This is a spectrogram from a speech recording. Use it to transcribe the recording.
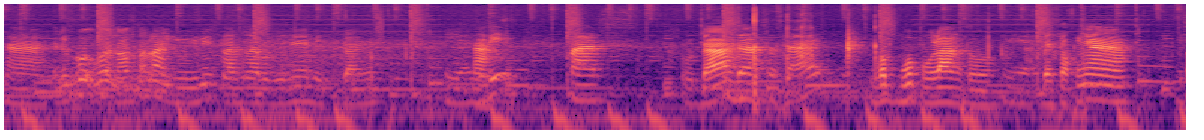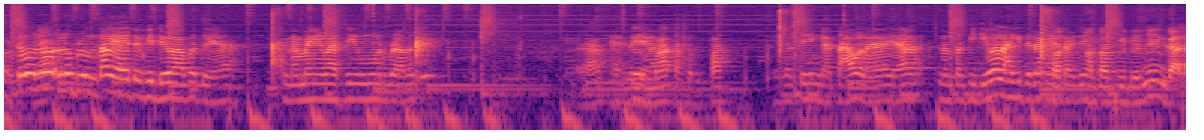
Nah. Jadi gua gua nonton lagi ini setelah setelah begini sebelahnya iya Nah. jadi pas udah. udah selesai. Gua gua pulang tuh. Iya. besoknya. Itu lu lu belum tahu ya itu video apa tuh ya? Namanya masih umur berapa sih? Ya, SD ya? atau empat. ya, berarti nggak tahu lah ya, ya. Nonton video lah gitu dah nonton, nonton videonya enggak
